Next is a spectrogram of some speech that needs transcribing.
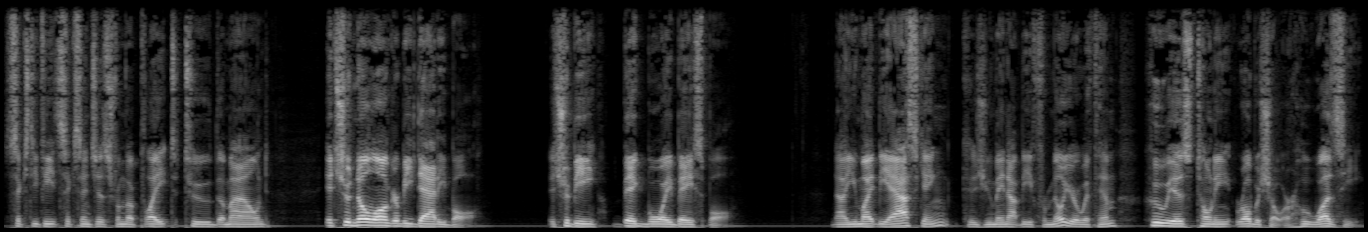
60 feet, 6 inches from the plate to the mound, it should no longer be daddy ball. It should be big boy baseball. Now, you might be asking, because you may not be familiar with him, who is Tony Robichaux or who was he?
